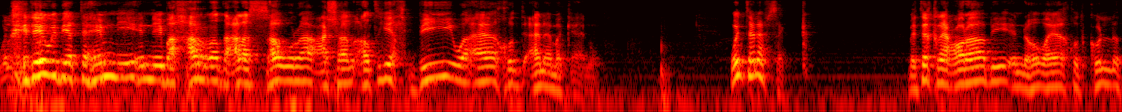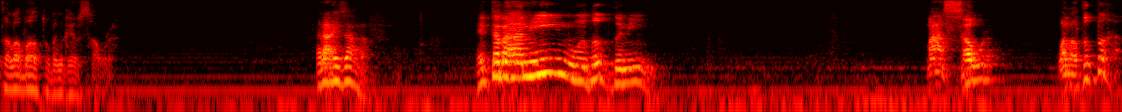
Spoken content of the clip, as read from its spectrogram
والخديوي بيتهمني إني بحرض على الثورة عشان أطيح بيه وآخد أنا مكانه. وأنت نفسك بتقنع عرابي إن هو ياخد كل طلباته من غير ثورة. أنا عايز أعرف أنت مع مين وضد مين؟ مع الثورة؟ ولا ضدها.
